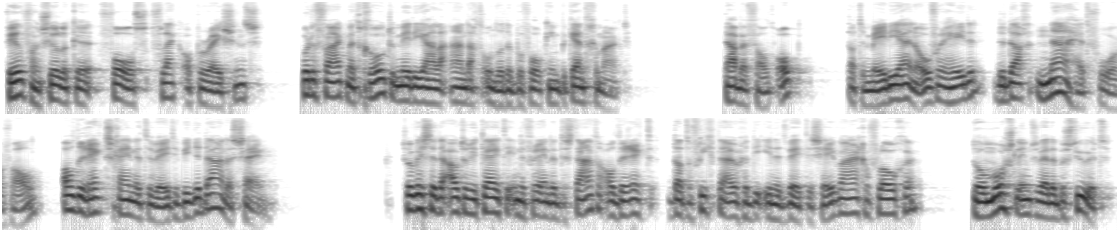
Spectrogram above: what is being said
Veel van zulke false flag operations worden vaak met grote mediale aandacht onder de bevolking bekendgemaakt. Daarbij valt op dat de media en overheden de dag na het voorval al direct schijnen te weten wie de daders zijn. Zo wisten de autoriteiten in de Verenigde Staten al direct dat de vliegtuigen die in het WTC waren gevlogen door moslims werden bestuurd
